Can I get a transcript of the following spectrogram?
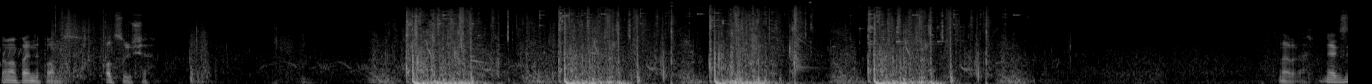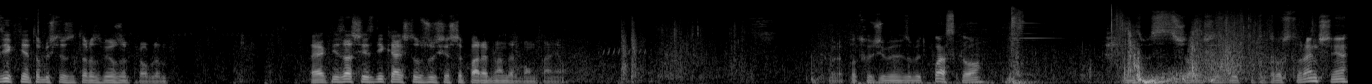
To mam fajny pomysł. Odsuń się. Dobra, jak zniknie, to myślę, że to rozwiąże problem. A jak nie zacznie znikać, to wrzuć jeszcze parę blunderbomb na nią. Dobra, podchodzimy zbyt płasko. Więc wystrzela się z budki po prostu ręcznie.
